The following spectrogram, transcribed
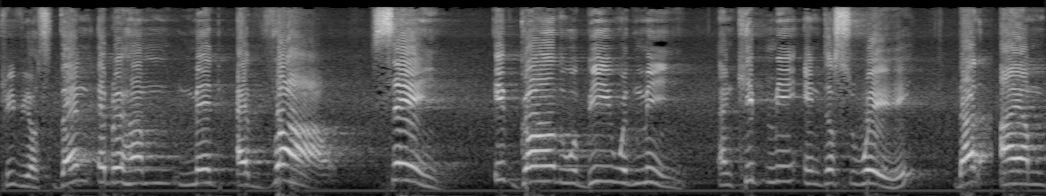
previous. Then Abraham made a vow, saying, If God will be with me and keep me in this way that I am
